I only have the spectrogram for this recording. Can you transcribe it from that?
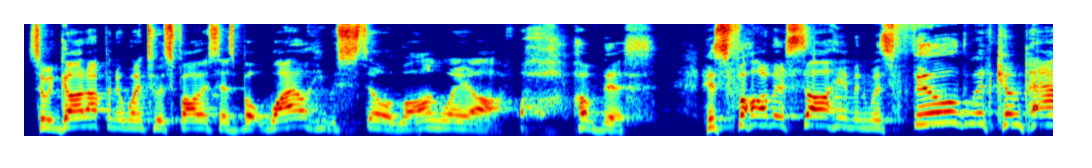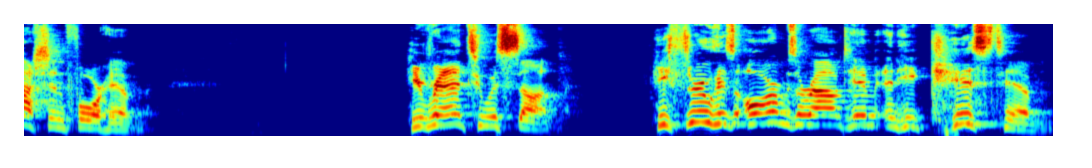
So he got up and went to his father, says, But while he was still a long way off, oh, I love this. His father saw him and was filled with compassion for him. He ran to his son he threw his arms around him and he kissed him.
